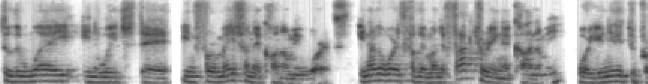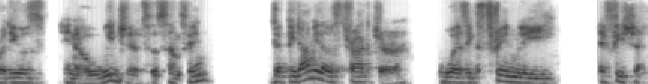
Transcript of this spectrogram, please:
to the way in which the information economy works. In other words, for the manufacturing economy, where you needed to produce, you know, widgets or something, the pyramidal structure was extremely efficient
